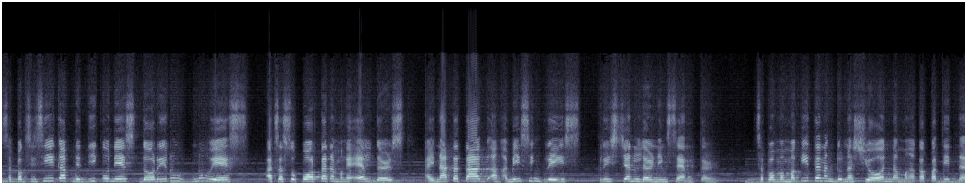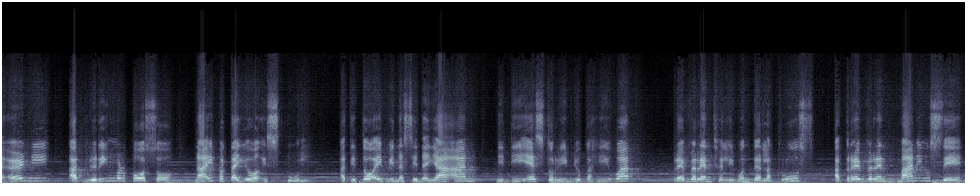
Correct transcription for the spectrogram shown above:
Sa pagsisikap ni Deaconess Dory Ru- Nuez at sa suporta ng mga elders ay natatag ang Amazing Grace Christian Learning Center. Sa pamamagitan ng donasyon ng mga kapatid na Ernie at Wiring Morposo na ipatayo ang school at ito ay pinasinayaan ni D.S. Toribio Kahiwat, Reverend Filimon de la Cruz at Reverend Manny Jose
